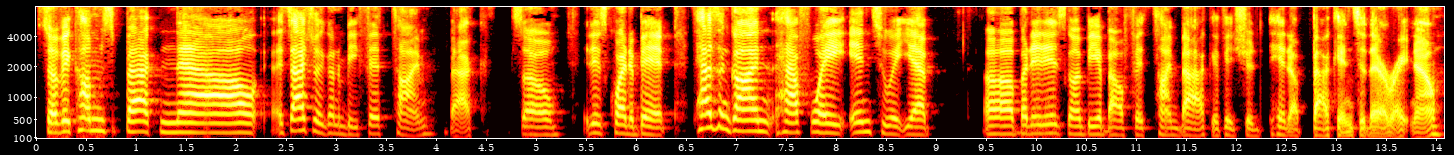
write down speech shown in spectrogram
So if it comes back now, it's actually going to be fifth time back. So it is quite a bit. It hasn't gone halfway into it yet, uh, but it is going to be about fifth time back if it should hit up back into there right now.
